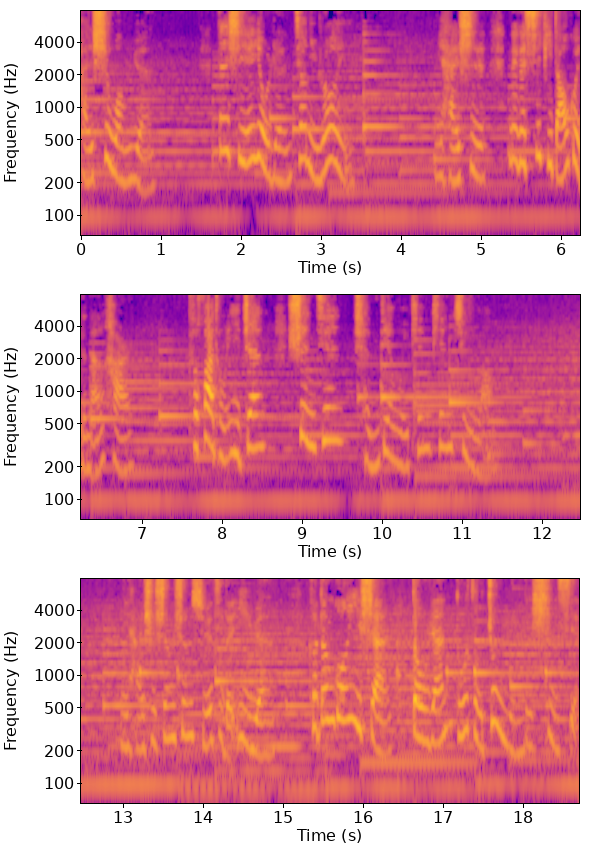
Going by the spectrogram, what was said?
还是王源，但是也有人叫你 Roy。你还是那个嬉皮捣鬼的男孩，可话筒一沾，瞬间沉淀为翩翩俊朗。你还是莘莘学子的一员，可灯光一闪，陡然夺走众人的视线。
